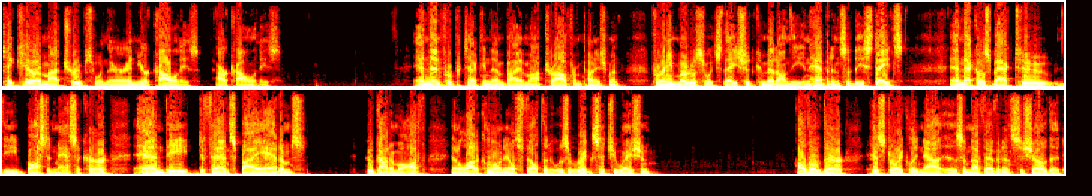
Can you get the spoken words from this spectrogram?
take care of my troops when they're in your colonies, our colonies. And then for protecting them by a mock trial from punishment for any murders which they should commit on the inhabitants of these states. And that goes back to the Boston Massacre and the defense by Adams, who got him off. And a lot of colonials felt that it was a rigged situation. Although there historically now is enough evidence to show that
